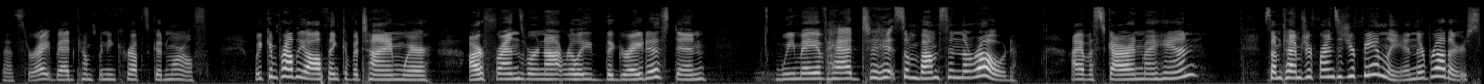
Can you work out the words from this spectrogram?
That's right. Bad company corrupts good morals. We can probably all think of a time where our friends were not really the greatest, and we may have had to hit some bumps in the road. I have a scar on my hand. Sometimes your friends is your family and they're brothers.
